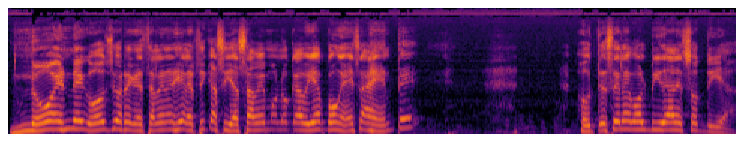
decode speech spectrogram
no es negocio regresar a la energía eléctrica si ya sabemos lo que había con esa gente. A usted se le va a olvidar esos días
